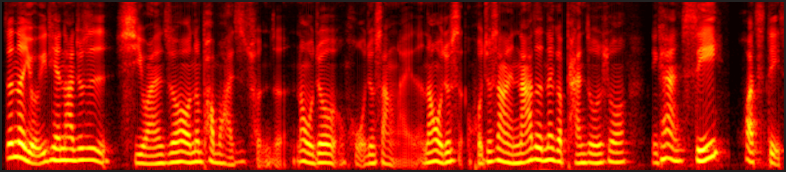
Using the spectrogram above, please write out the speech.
真的有一天，他就是洗完之后，那泡泡还是存着，那我就火就上来了。然后我就火就上来，拿着那个盘子，我就说：“你看，see what's this？”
